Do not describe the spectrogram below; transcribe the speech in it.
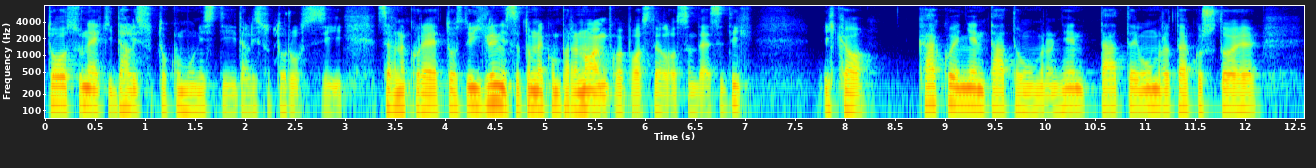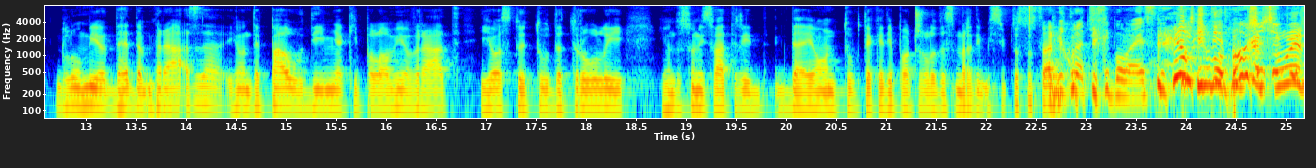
to su neki, da li su to komunisti, da li su to Rusi, Severna Koreja, to je igranje sa tom nekom paranojom koja je postojala 80-ih i kao, kako je njen tata umro? Njen tata je umro tako što je glumio deda mraza i onda je pao u dimnjak i polomio vrat i ostao je tu da truli i onda su oni shvatili da je on tu te kad je počelo da smrdi. Mislim, to su stvari... Nikola, ti si bolesni. Ti ti to čuješ,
